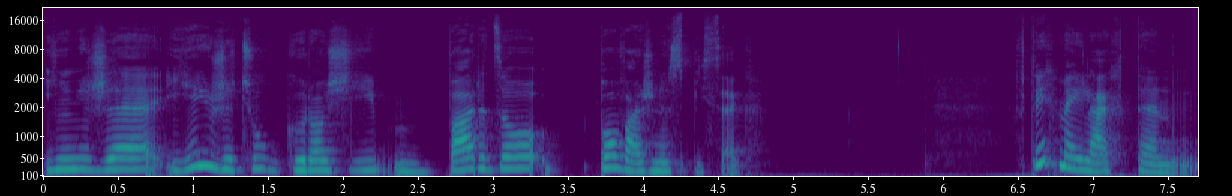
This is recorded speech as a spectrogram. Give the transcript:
i że jej życiu grozi bardzo poważny spisek. W tych mailach ten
